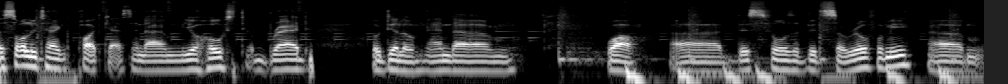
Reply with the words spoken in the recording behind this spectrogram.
the Solo Tank podcast, and I'm your host, Brad Odillo. And um, wow, uh, this feels a bit surreal for me, um,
